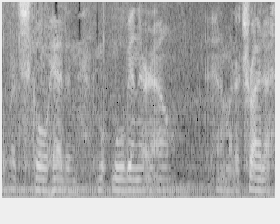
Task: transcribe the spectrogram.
Let's go ahead and move in there now. And I'm going to try to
